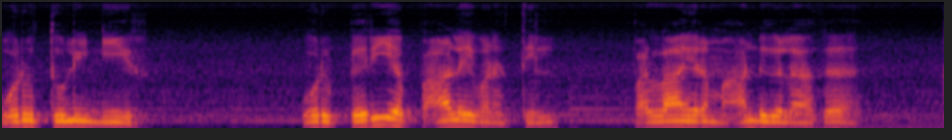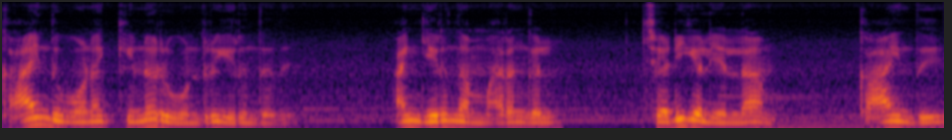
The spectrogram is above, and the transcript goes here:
ஒரு துளி நீர் ஒரு பெரிய பாலைவனத்தில் பல்லாயிரம் ஆண்டுகளாக காய்ந்து போன கிணறு ஒன்று இருந்தது. அங்கிருந்த மரங்கள் செடிகள் எல்லாம் காய்ந்து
